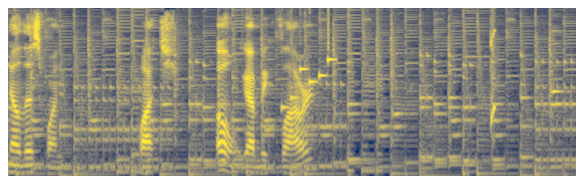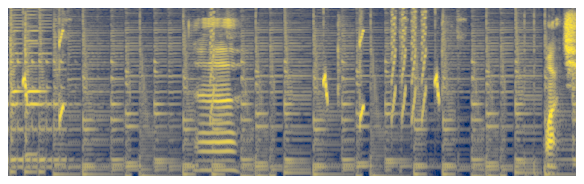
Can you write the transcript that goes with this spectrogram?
Know this one. Watch. Oh, we got a big flower. Uh, watch.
